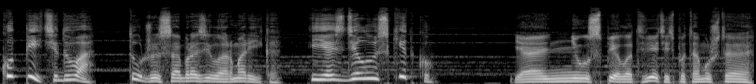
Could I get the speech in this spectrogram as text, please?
«Купите два!» — тут же сообразила армарийка. «Я сделаю скидку!» Я не успел ответить, потому что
